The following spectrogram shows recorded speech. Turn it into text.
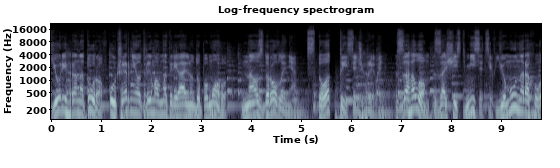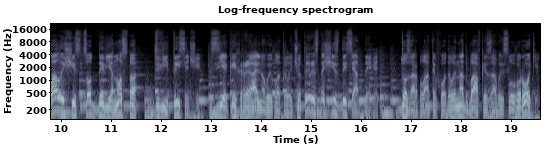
Юрій Гранатуров у червні отримав матеріальну допомогу на оздоровлення 100 тисяч гривень. Загалом за 6 місяців йому нарахували 692 тисячі, з яких реально виплатили 469. До зарплати входили надбавки за вислугу років,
